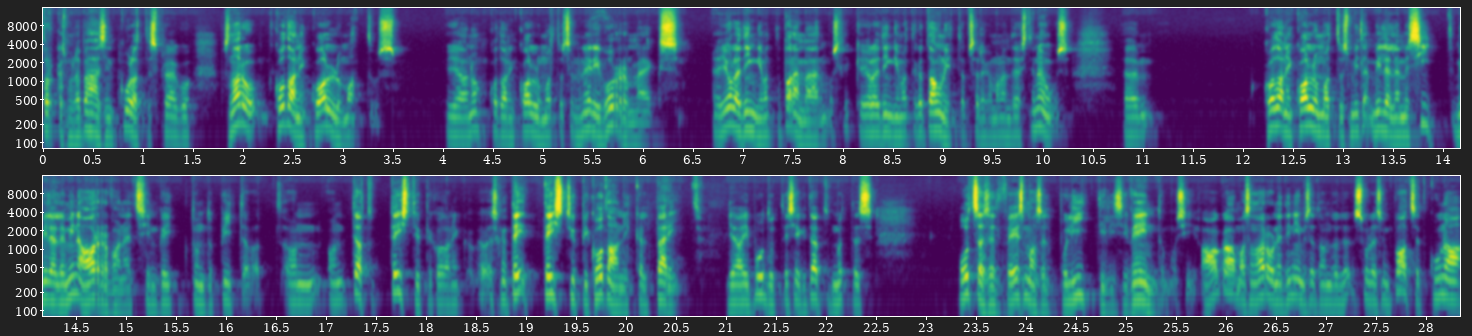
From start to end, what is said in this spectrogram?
torkas mulle pähe sind kuulates praegu. ma saan aru, kodaniku allumatus ja noh, kodaniku allumatusel on eri vorme, eks. ei ole tingimata paremäärmuslik, ei ole tingimata ka taunitav, sellega ma olen täiesti nõus ehm, kodaniku allumatus, millele me siit, millele mina arvan, et siin kõik tundub viitavat, on, on teatud teist tüüpi kodanik, ühesõnaga teist tüüpi kodanikelt pärit ja ei puuduta isegi teatud mõttes otseselt või esmaselt poliitilisi veendumusi, aga ma saan aru, need inimesed on sulle sümpaatsed, kuna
